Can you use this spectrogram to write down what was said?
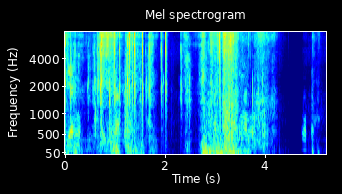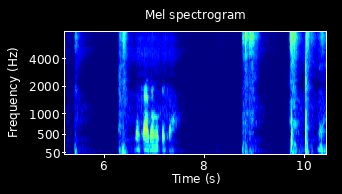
Biyernes. Pwede natin. At ito natin ano. Ano to? Magkaganito to. Hmm.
